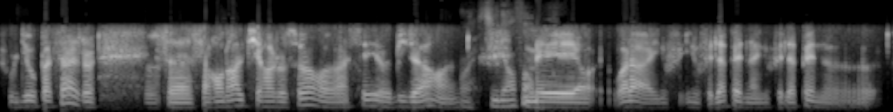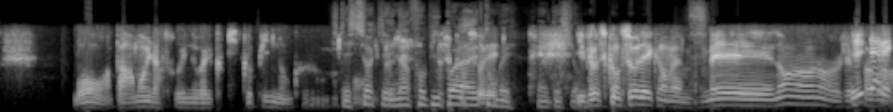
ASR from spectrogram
Je vous le dis au passage, ça, ça rendra le tirage au sort euh, assez euh, bizarre. Ouais, s'il est en forme. Mais euh, voilà, il nous, fait, il nous fait de la peine, là, il nous fait de la peine. euh. Bon, apparemment, il a retrouvé une nouvelle petite copine, donc euh, J'étais bon, sûr il qu'il y a peut une se- info il peut se people consoler. tomber. Il veut se consoler quand même. Mais non, non, non, Il pas était avec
